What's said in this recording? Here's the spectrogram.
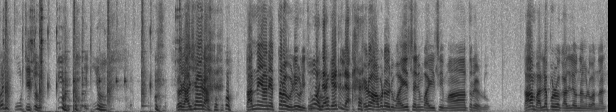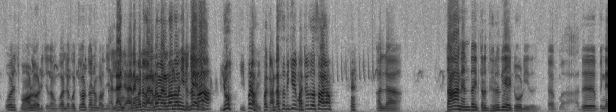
ആര് കൂട്ടിയിട്ടത് അയ്യോ. രാജശേഖര തന്നെ ഞാൻ എത്ര വിളി വിളിച്ചു? ഓ ഞാൻ കേട്ടില്ല. എടോ അവിടെ ഒരു വയസ്സനും വയസ്സിയും മാത്രമേ ഉള്ളൂ. താൻ വല്ലപ്പോഴും ഒക്കെ അതിലെ ഒന്ന് അങ്ങോട്ട് വന്നാൽ ഒരു സ്മോളും അടിച്ച് നമുക്ക് വല്ല കൊച്ചു വർത്തമാനം പറഞ്ഞു അല്ല ഞാൻ അങ്ങോട്ട് വരണം വരണം എന്ന് എന്നാ അയ്യോ ഇപ്പഴോ? ഇപ്പൊ കണ്ട സ്ഥിതിക്ക് മറ്റൊരു ദിവസം ആകാം. അല്ല താൻ എന്താ ഇത്ര ധൃതിയായിട്ട് ഓടിയത്? അത് പിന്നെ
